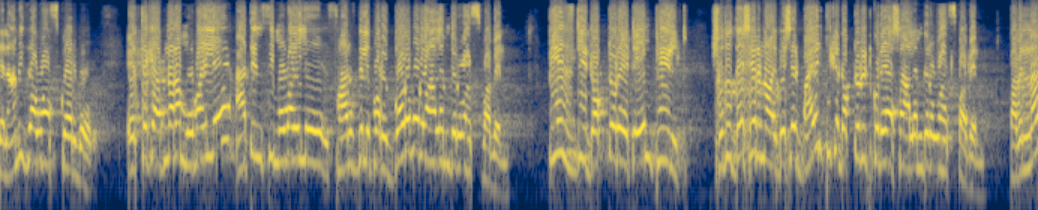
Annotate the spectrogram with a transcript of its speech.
পাঠিয়েছেন আমি যা ওয়াজ করব, এর থেকে আপনারা মোবাইলে অ্যাটেন্সি মোবাইলে সার্চ দিলে পরে বড় বড় আলেমদের ওয়াজ পাবেন। পিএইচডি ডক্টরেট এম ফিল্ড শুধু দেশের নয়, দেশের বাইরে থেকে ডক্টরেট করে আসা আলেমদের ওয়াজ পাবেন। পাবেন না?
